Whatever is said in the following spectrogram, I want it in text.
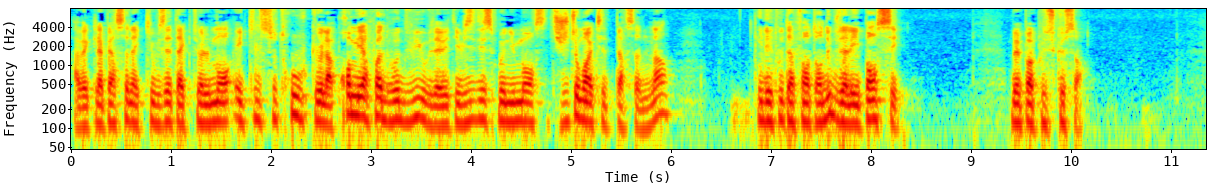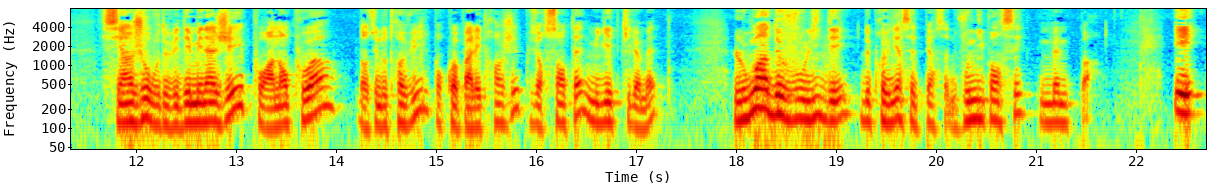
avec la personne avec qui vous êtes actuellement et qu'il se trouve que la première fois de votre vie où vous avez été visiter ce monument, c'était justement avec cette personne-là, il est tout à fait entendu que vous allez y penser. Mais pas plus que ça. Si un jour vous devez déménager pour un emploi dans une autre ville, pourquoi pas à l'étranger, plusieurs centaines, milliers de kilomètres, loin de vous l'idée de prévenir cette personne. Vous n'y pensez même pas. Et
